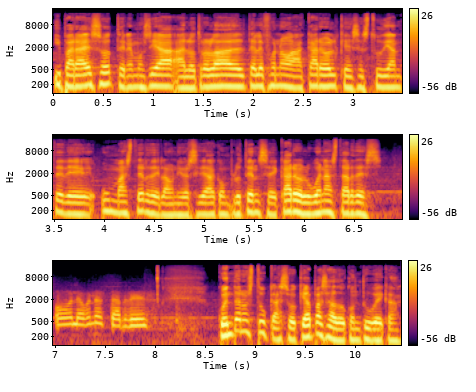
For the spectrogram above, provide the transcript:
Y para eso tenemos ya al otro lado del teléfono a Carol, que es estudiante de un máster de la Universidad Complutense. Carol, buenas tardes. Hola, buenas tardes. Cuéntanos tu caso, ¿qué ha pasado con tu beca?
